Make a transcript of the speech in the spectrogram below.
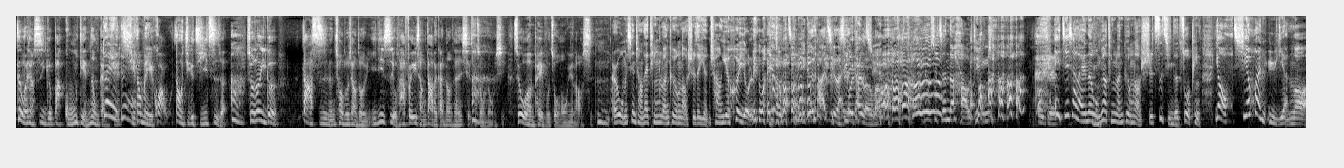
对我来讲是一个把古典那种感觉写到美化到一个极致的啊所以说一个大师能创作这样作品，一定是有他非常大的感动才能写出这种东西，所以我很佩服左宏元老师。嗯，而我们现场在听栾克勇老师的演唱，也会有另外一种鸡皮疙瘩起来 是因为太冷吗？那是真的好听啊！OK 哎，接下来呢，我们要听栾克勇老师自己的作品，要切换语言了。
